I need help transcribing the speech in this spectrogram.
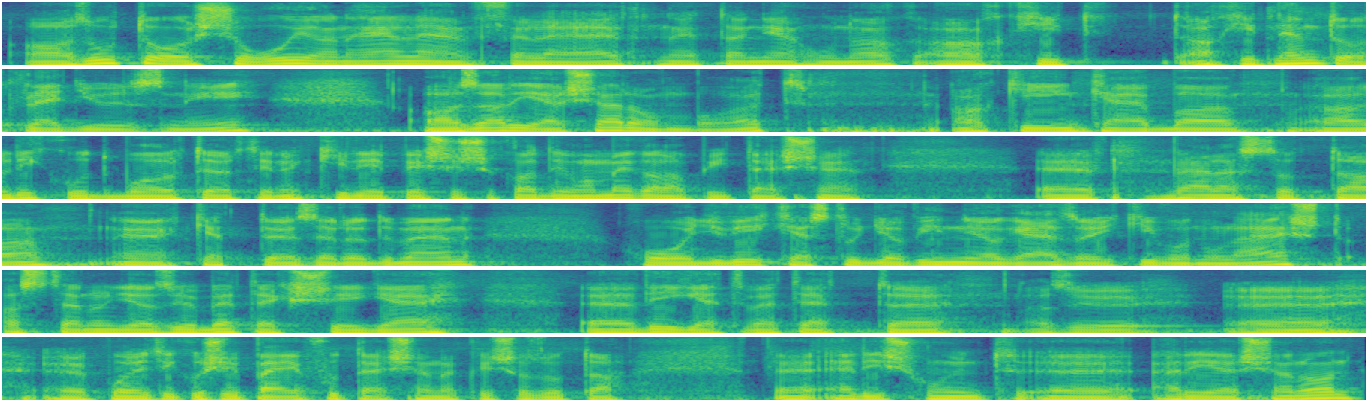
az utolsó olyan ellenfele Netanyahu-nak, akit akit nem tudott legyőzni, az Ariel Sharon volt, aki inkább a, a Likudból történő kilépés és a Kadima megalapítását választotta 2005-ben, hogy véghez tudja vinni a gázai kivonulást. Aztán ugye az ő betegsége véget vetett az ő politikusi pályafutásának, és azóta el is hunyt Ariel Sharon.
